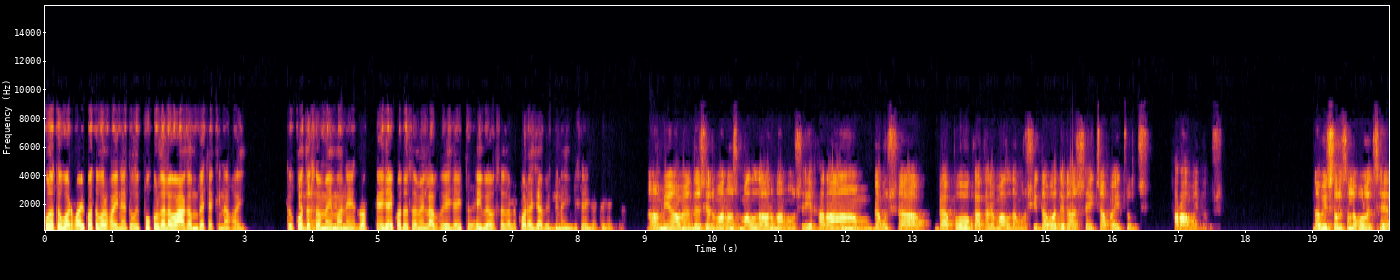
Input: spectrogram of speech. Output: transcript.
কতবার হয় কতবার হয় না। তো ওই পুকুর গুলাও আগাম বেচা কিনা হয়। তো কত সময় মানে লস হয়ে যায় কত সময় লাভ হয়ে যায়। তো এই ব্যবস্থা গুলো করা যাবে। কিনা এই বিষয়ে জানতে চাই। আমি আমার দেশের মানুষ মালদাহর মানুষ এই হারাম ব্যবসা ব্যাপক আকারে মালদা মুর্শিদাবাদের রাজশাহী চাপাই চলছে। হারাম এই ব্যবসা। নবী সাল্লাম বলেছেন,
